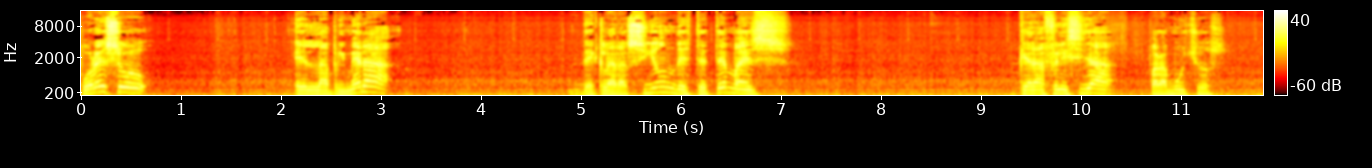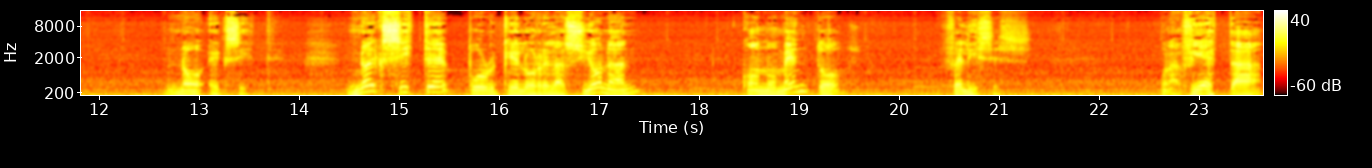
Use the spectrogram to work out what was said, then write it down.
Por eso, en la primera declaración de este tema es que la felicidad para muchos no existe. No existe porque lo relacionan con momentos felices. Una fiesta,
